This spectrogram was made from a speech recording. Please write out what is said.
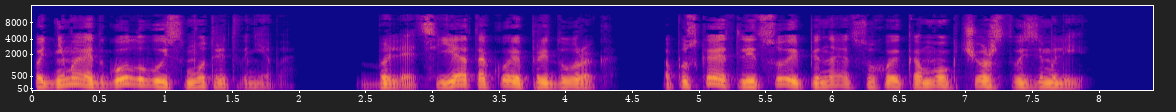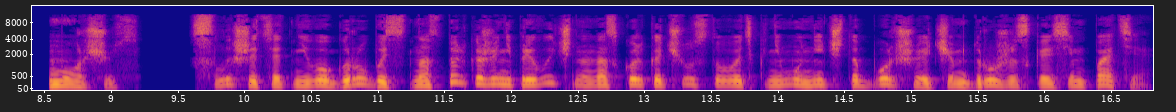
Поднимает голову и смотрит в небо. Блять, я такой придурок. Опускает лицо и пинает сухой комок черства земли. Морщусь. Слышать от него грубость настолько же непривычно, насколько чувствовать к нему нечто большее, чем дружеская симпатия.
